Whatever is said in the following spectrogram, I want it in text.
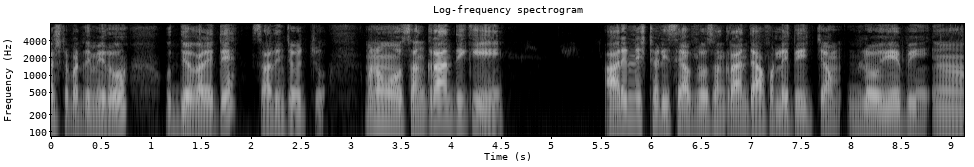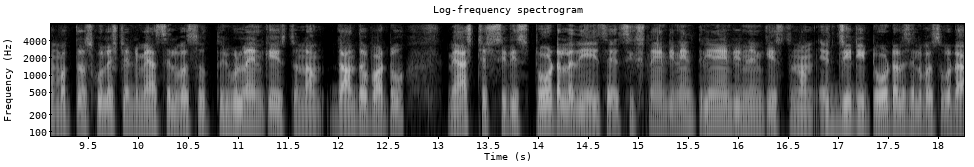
కష్టపడితే మీరు ఉద్యోగాలు అయితే సాధించవచ్చు. మనము సంక్రాంతికి ఆర్ఎన్ఏ స్టడీస్ యాప్లో సంక్రాంతి ఆఫర్లు అయితే ఇచ్చాం. ఇందులో ఏపీ మొత్తం school assistant maths syllabus triple నైన్కే ఇస్తున్నాం. దాంతోపాటు మ్యాథ్స్ టెస్ట్ సిరీస్ టోటల్ అది six ninety nine three ninety నైన్కే ఇస్తున్నాం. ఎస్జిటి టోటల్ సిలబస్ కూడా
